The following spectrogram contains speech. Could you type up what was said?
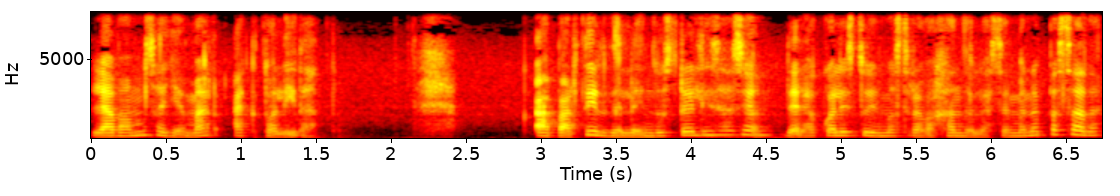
la vamos a llamar actualidad a partir de la industrialización, de la cual estuvimos trabajando la semana pasada,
